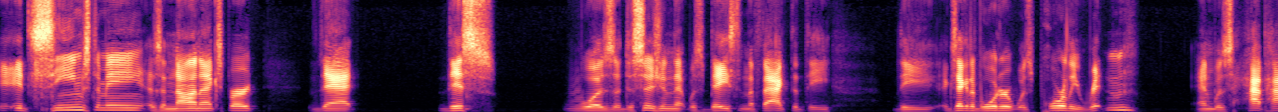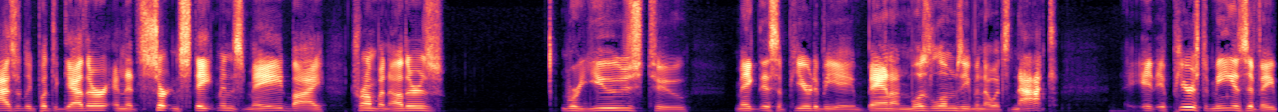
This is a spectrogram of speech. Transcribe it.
It seems to me, as a non expert, that this was a decision that was based in the fact that the the executive order was poorly written and was haphazardly put together, and that certain statements made by Trump and others were used to make this appear to be a ban on Muslims, even though it's not. It appears to me as if a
